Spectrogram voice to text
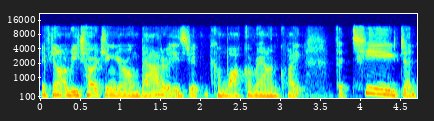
if you're not recharging your own batteries, you can walk around quite fatigued, and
